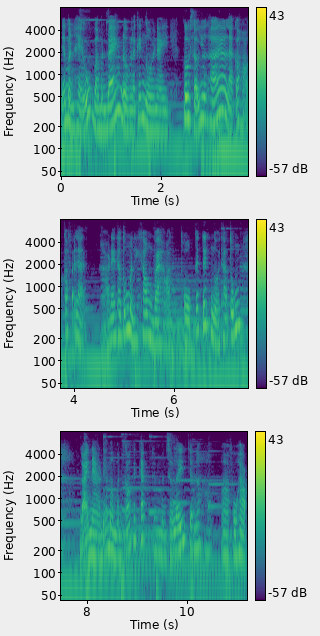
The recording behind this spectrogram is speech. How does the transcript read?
để mình hiểu và mình đoán được là cái người này cư xử như thế là có họ có phải là họ đang thao túng mình hay không và họ thuộc cái tiếp người thao túng loại nào để mà mình có cái cách mình xử lý cho nó à, phù hợp.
